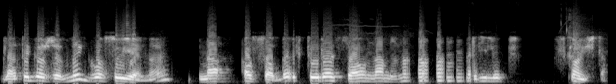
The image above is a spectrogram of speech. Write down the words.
Dlatego, że my głosujemy na osoby, które są nam znane lub skądś tam.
